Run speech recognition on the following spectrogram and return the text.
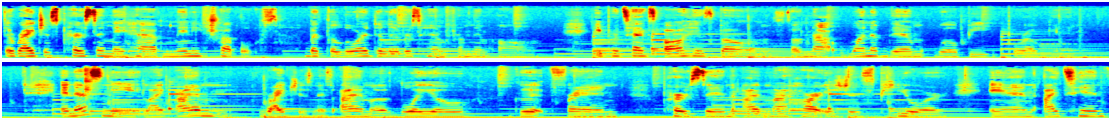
The righteous person may have many troubles, but the Lord delivers him from them all. He protects all his bones, so not one of them will be broken. And that's me. Like, I am righteousness. I am a loyal, good friend person. I, my heart is just pure, and I tend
